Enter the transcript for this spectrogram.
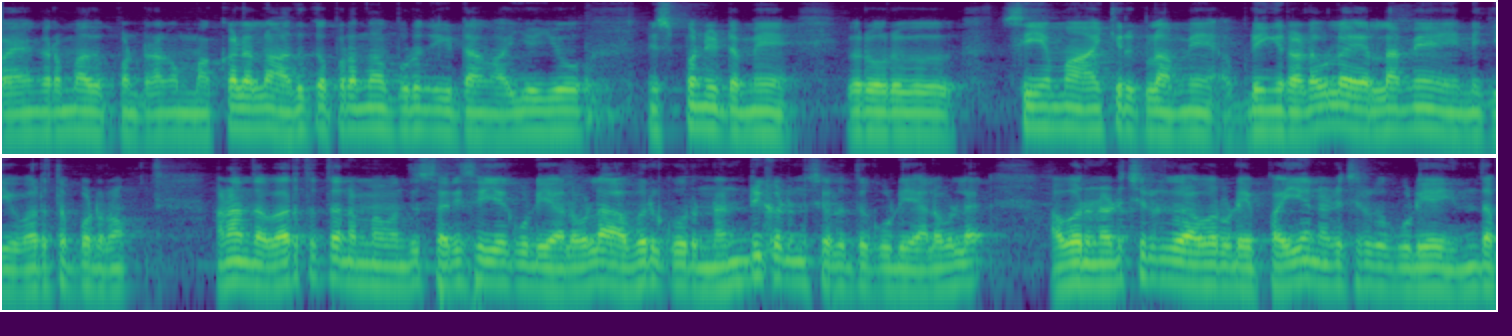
பயங்கரமாக இது பண்ணுறாங்க மக்கள் எல்லாம் அதுக்கப்புறம் தான் புரிஞ்சுக்கிட்டாங்க ஐயோ மிஸ் பண்ணிட்டோமே இவர் ஒரு சிஎம்மாக ஆக்கியிருக்கலாமே அப்படிங்கிற அளவில் எல்லாமே இன்றைக்கி வருத்தப்படுறோம். ஆனால் அந்த வருத்தத்தை நம்ம வந்து சரி செய்யக்கூடிய அளவில் அவருக்கு ஒரு நன்றி கடன் செலுத்தக்கூடிய அளவில் அவர் நடிச்சிருக்க அவருடைய பையன் நடிச்சிருக்கக்கூடிய இந்த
